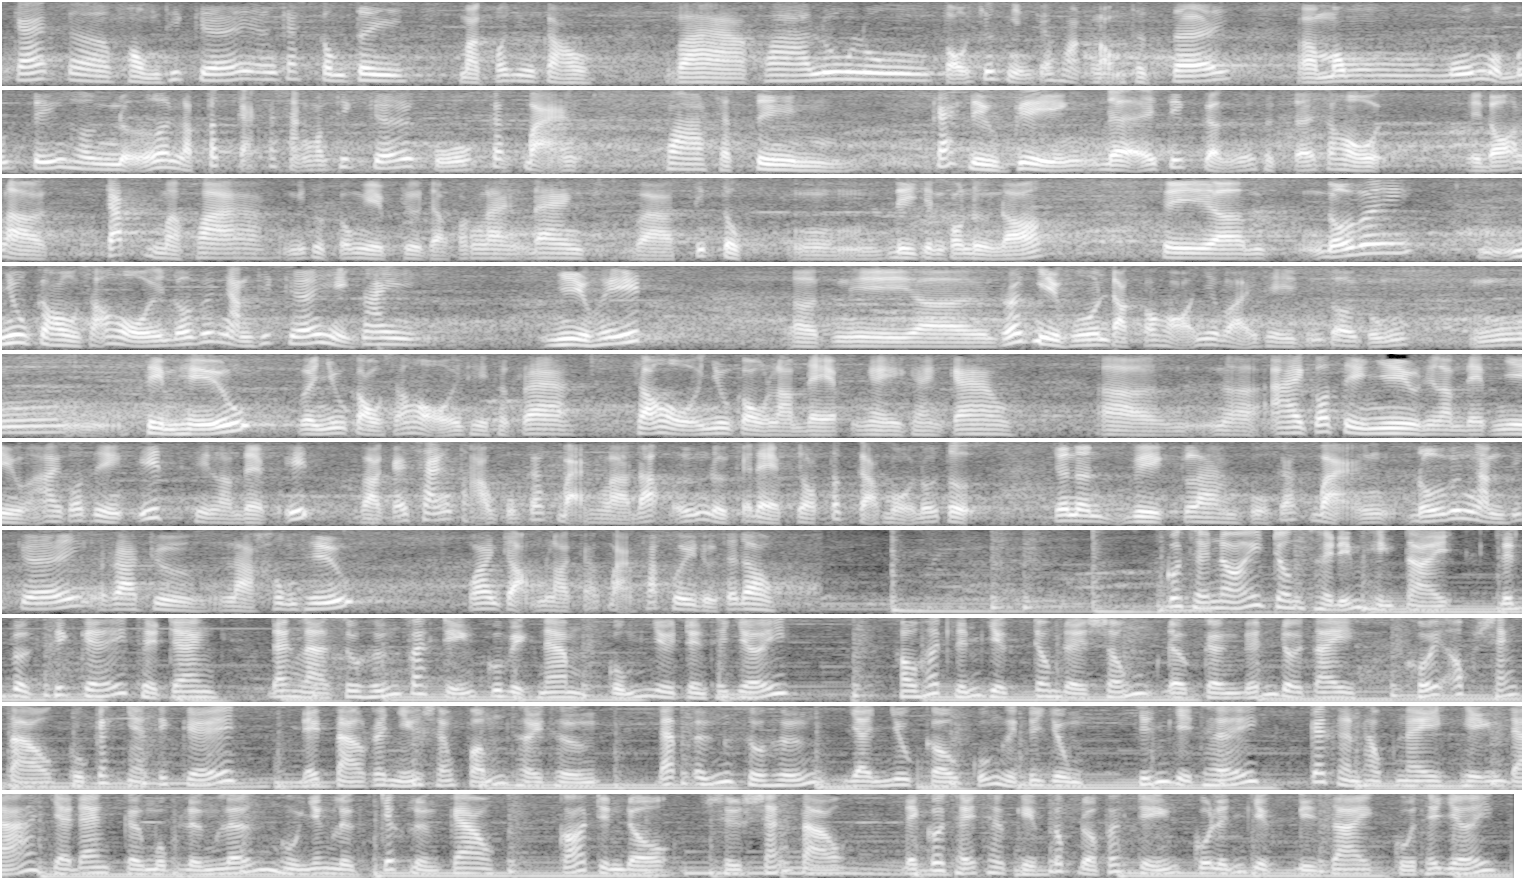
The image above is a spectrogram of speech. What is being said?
các ờ, phòng thiết kế đến các công ty mà có nhu cầu và khoa luôn luôn tổ chức những cái hoạt động thực tế và mong muốn một bước tiến hơn nữa là tất cả các sản phẩm thiết kế của các bạn khoa sẽ tìm các điều kiện để tiếp cận với thực tế xã hội thì đó là cách mà khoa mỹ thuật công nghiệp trường đại học Văn Lang đang và tiếp tục ừ, đi trên con đường đó. Thì ờ, đối với nhu cầu xã hội đối với ngành thiết kế hiện nay nhiều hay ít ờ, thì ờ, rất nhiều phụ huynh đặt câu hỏi như vậy thì chúng tôi cũng, tìm hiểu về nhu cầu xã hội. Thì thực ra xã hội nhu cầu làm đẹp ngày càng cao à, ai có tiền nhiều thì làm đẹp nhiều ai có tiền ít thì làm đẹp ít. Và cái sáng tạo của các bạn là đáp ứng được cái đẹp cho tất cả mọi đối tượng. Cho nên việc làm của các bạn đối với ngành thiết kế ra trường là không thiếu. Quan trọng là các bạn phát huy được tới đâu. Có thể nói trong thời điểm hiện tại lĩnh vực thiết kế thời trang đang là xu hướng phát triển của Việt Nam cũng như trên thế giới hầu hết lĩnh vực trong đời sống đều cần đến đôi tay khối óc sáng tạo của các nhà thiết kế để tạo ra những sản phẩm thời thượng đáp ứng xu hướng và nhu cầu của người tiêu dùng. Chính vì thế, các ngành học này hiện đã và đang cần một lượng lớn nguồn nhân lực chất lượng cao, có trình độ, sự sáng tạo để có thể theo kịp tốc độ phát triển của lĩnh vực design của thế giới.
